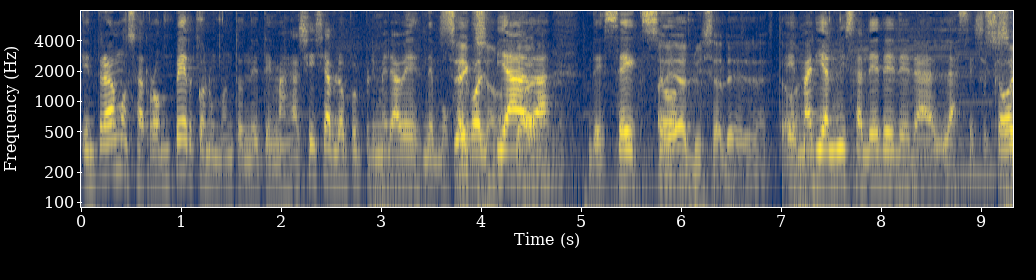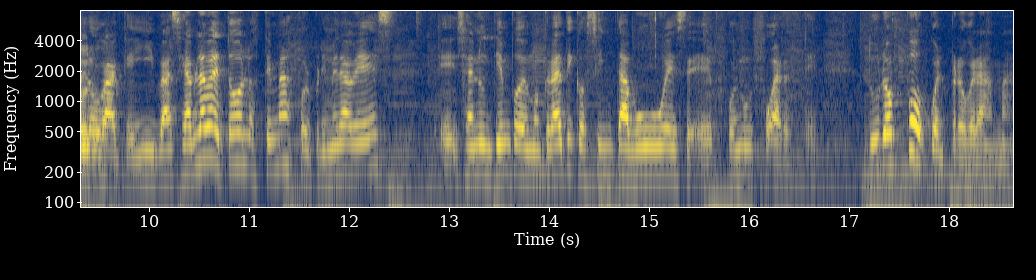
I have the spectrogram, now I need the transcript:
entrábamos a romper con un montón de temas. Allí se habló por primera vez de mujer Sexo, golpeada, claro. de sexo. María Luisa estaba Eh. María Luisa era la sexóloga, Sexóloga. que iba. Se hablaba de todos los temas por primera vez, eh, ya en un tiempo democrático, sin tabúes, eh, fue muy fuerte. Duró poco el programa.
